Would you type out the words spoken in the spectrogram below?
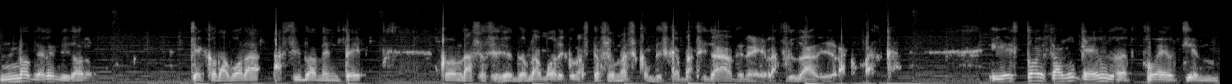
no de vendedor, que colabora asiduamente con la Asociación del Amor y con las personas con discapacidad de la ciudad y de la comarca. Y esto es algo que él fue quien,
